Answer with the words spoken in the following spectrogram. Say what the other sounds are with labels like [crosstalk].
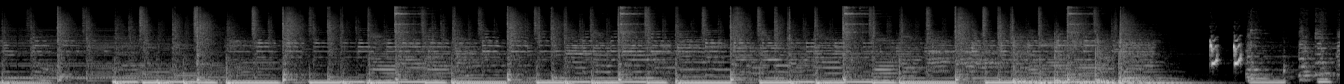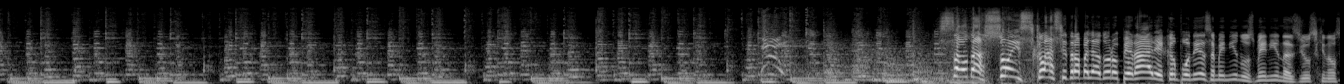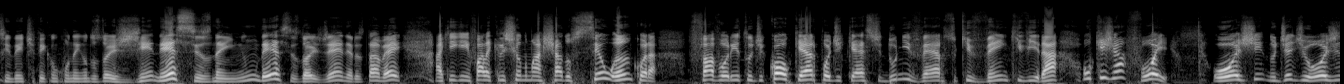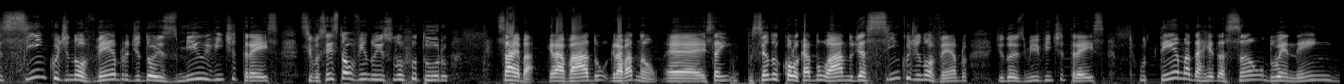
Saudações, classe trabalhadora operária, camponesa, meninos, meninas e os que não se identificam com nenhum dos dois gêneros, nenhum desses dois gêneros também. Aqui quem fala é Cristiano Machado, seu âncora favorito de qualquer podcast do universo que vem, que virá ou que já foi. Hoje, no dia de hoje, 5 de novembro de 2023. Se você está ouvindo isso no futuro, Saiba, gravado, gravado não, é, está sendo colocado no ar no dia 5 de novembro de 2023. O tema da redação do Enem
